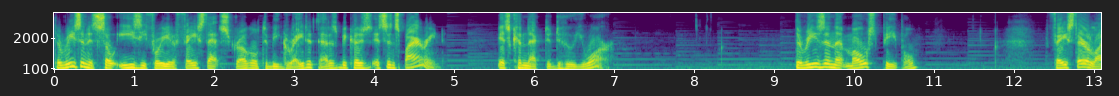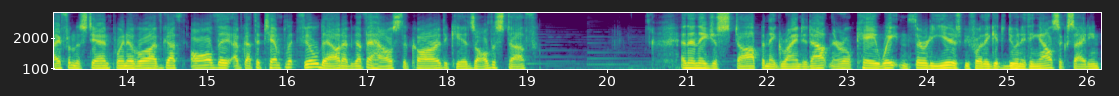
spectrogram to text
the reason it's so easy for you to face that struggle to be great at that is because it's inspiring. It's connected to who you are. The reason that most people face their life from the standpoint of, oh, I've got all the I've got the template filled out, I've got the house, the car, the kids, all the stuff. And then they just stop and they grind it out and they're okay waiting 30 years before they get to do anything else exciting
